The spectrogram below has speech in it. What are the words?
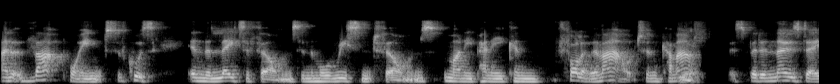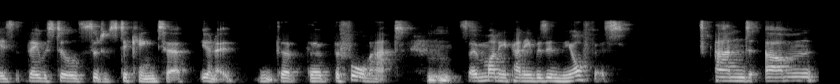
and at that point, of course, in the later films, in the more recent films, Moneypenny can follow him out and come out Yes. of this. But in those days, they were still sort of sticking to, you know, the the, the format. Mhm. So Moneypenny was in the office, and um,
